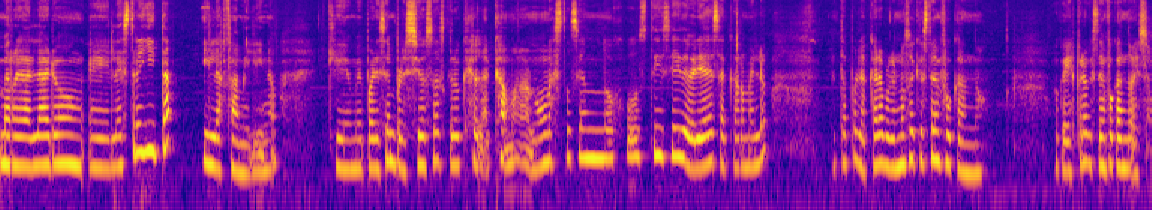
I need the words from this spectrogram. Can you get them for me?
me regalaron eh, la estrellita y la family, ¿no? Que me parecen preciosas. Creo que la cámara no la está haciendo justicia y debería de sacármelo. Me tapo la cara porque no sé qué está enfocando. Ok, espero que esté enfocando eso.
